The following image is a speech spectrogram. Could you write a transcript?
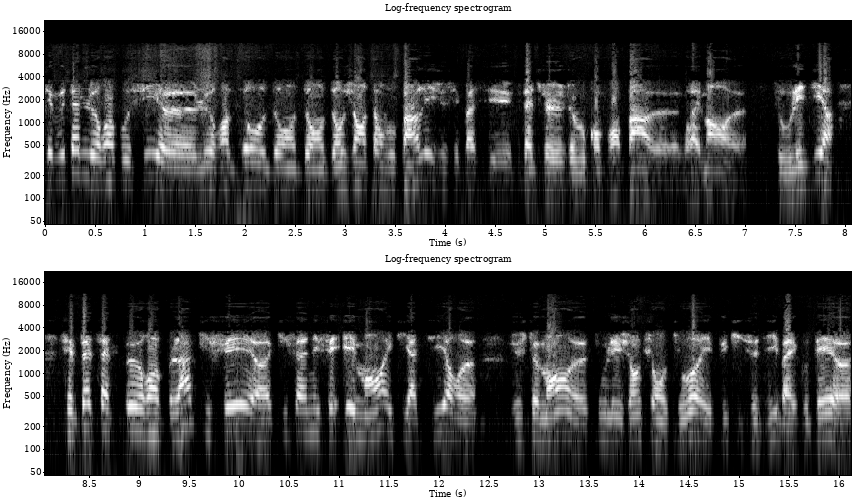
c'est peut-être l'Europe aussi, euh, l'Europe dont, dont, dont, dont j'entends vous parler. Je sais pas si peut-être je, je vous comprends pas euh, vraiment. euh, que vous voulez dire. C'est peut-être cette Europe-là qui fait euh, qui fait un effet aimant et qui attire euh, justement euh, tous les gens qui sont autour et puis qui se dit bah écoutez euh,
